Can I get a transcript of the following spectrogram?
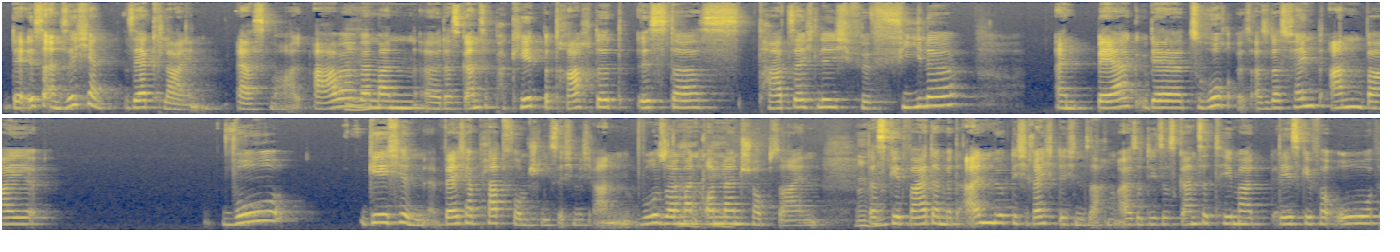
der ist an sich ja sehr klein erstmal. Aber mhm. wenn man äh, das ganze Paket betrachtet, ist das tatsächlich für viele ein Berg, der zu hoch ist. Also das fängt an bei, wo gehe ich hin? Welcher Plattform schließe ich mich an? Wo soll mein okay. Online-Shop sein? Mhm. Das geht weiter mit allen möglich rechtlichen Sachen. Also dieses ganze Thema DSGVO,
